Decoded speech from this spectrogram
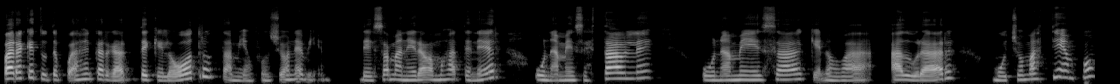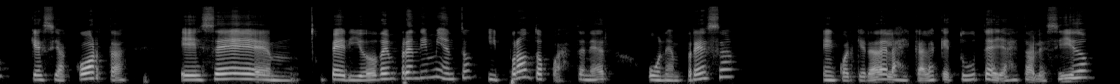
Para que tú te puedas encargar de que lo otro también funcione bien. De esa manera vamos a tener una mesa estable, una mesa que nos va a durar mucho más tiempo, que se acorta ese mm, periodo de emprendimiento y pronto puedas tener una empresa en cualquiera de las escalas que tú te hayas establecido,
